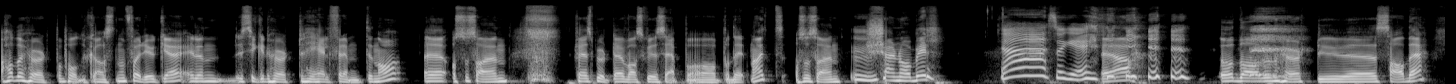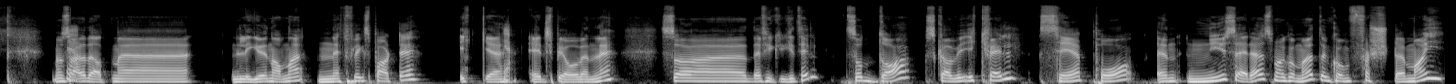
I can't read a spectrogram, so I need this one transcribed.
hadde hørt på podkasten forrige uke, eller hun sikkert hørt helt frem til nå, eh, og så sa hun For jeg spurte hva skulle vi se på på Date Night, og så sa hun Mm. Tsjernobyl! Ja, så gøy! Ja. Og da hadde hun hørt du uh, sa det. Men så Ja. er det det at med Det ligger jo i navnet. Netflix Party. Ikke Ja. HBO-vennlig. Så eh, det fikk vi ikke til. Så da skal vi i kveld se på en ny serie som har kommet. Den kom 1. mai.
